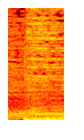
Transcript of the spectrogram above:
Yeah.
